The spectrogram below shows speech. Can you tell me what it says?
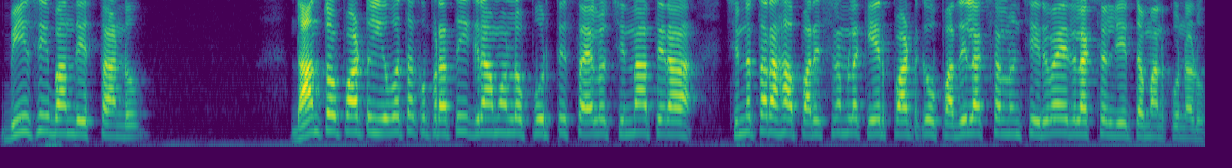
బీసీ బంధు ఇస్తాడు. దాంతోపాటు యువతకు ప్రతి గ్రామంలో పూర్తి స్థాయిలో చిన్న తెర చిన్న తరహా పరిశ్రమలకు ఏర్పాటుకు పది లక్షల నుంచి ఇరవై ఐదు లక్షలు చేద్దాం అనుకున్నాడు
